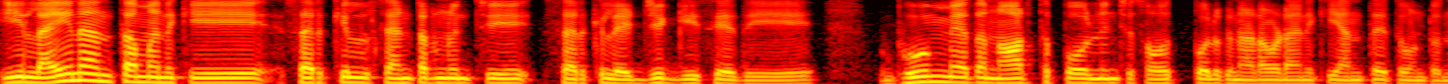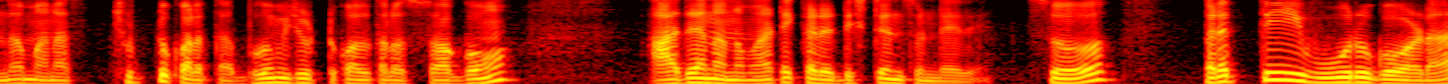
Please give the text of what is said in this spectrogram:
ఈ లైన్ అంతా మనకి సర్కిల్ సెంటర్ నుంచి సర్కిల్ ఎడ్జ్ గీసేది భూమి మీద నార్త్ పోల్ నుంచి సౌత్ పోల్కి నడవడానికి ఎంతైతే ఉంటుందో మన చుట్టుకొలత భూమి చుట్టుకొలతలో సగం అదేనమాట ఇక్కడ డిస్టెన్స్ ఉండేది. సో ప్రతి ఊరు కూడా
